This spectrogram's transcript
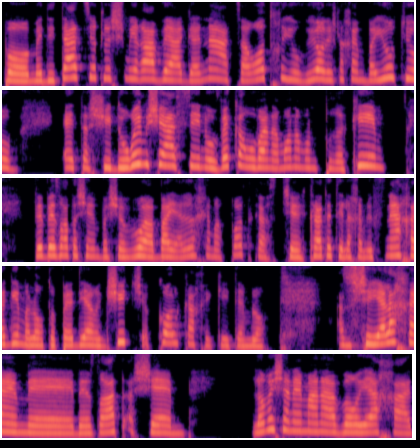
פה מדיטציות לשמירה והגנה, הצהרות חיוביות, יש לכם ביוטיוב את השידורים שעשינו, וכמובן המון המון פרקים. ובעזרת השם בשבוע הבא יעלה לכם הפודקאסט שהקלטתי לכם לפני החגים על אורתופדיה רגשית שכל כך חיכיתם לו. אז שיהיה לכם uh, בעזרת השם לא משנה מה נעבור יחד,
